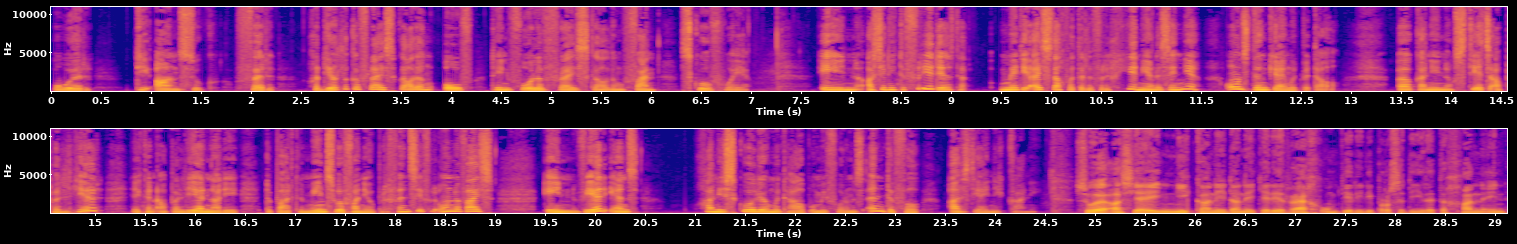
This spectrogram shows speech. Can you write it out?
oor die aansoek vir gedeeltelike vryskelding of ten volle vryskelding van skoolfooie. En as jy nie tevrede is met die uitslag wat hulle vergee nie, hulle sê nee, ons dink jy moet betaal. Uh, kan jy nog steeds appeleer? Jy kan appeleer na die departementshoof van jou provinsie vir onderwys en weer eens gaan die skool jou moet help om die vorms in te vul as jy nie kan nie. So as jy nie kan nie, dan het jy die reg om deur hierdie prosedure te gaan en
